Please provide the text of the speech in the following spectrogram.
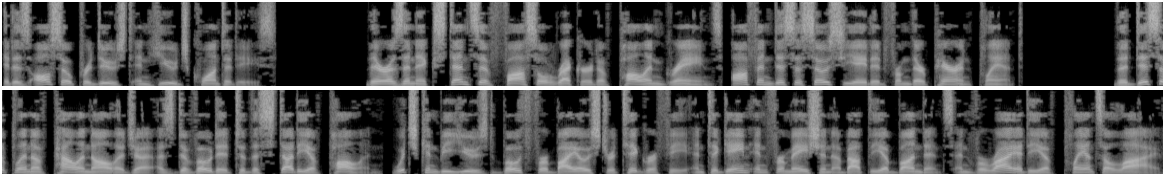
it is also produced in huge quantities. There is an extensive fossil record of pollen grains, often disassociated from their parent plant. The discipline of palynology is devoted to the study of pollen, which can be used both for biostratigraphy and to gain information about the abundance and variety of plants alive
